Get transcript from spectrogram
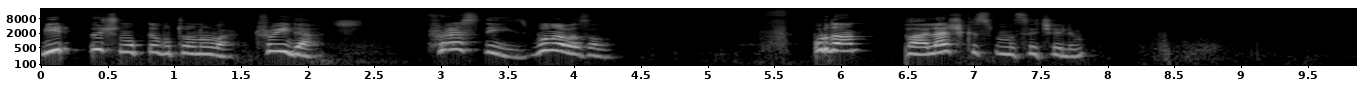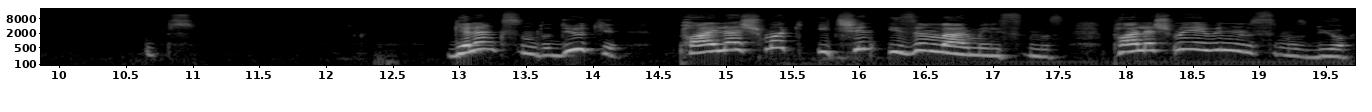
bir 3 nokta butonu var. Three dots. Press these. Buna basalım. Buradan Paylaş kısmını seçelim. Ups. Gelen kısımda diyor ki paylaşmak için izin vermelisiniz. Paylaşmaya emin misiniz diyor.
